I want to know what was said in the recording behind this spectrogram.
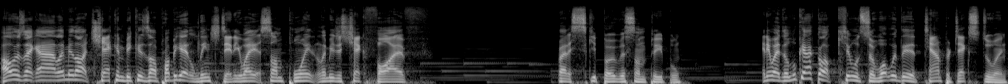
I was like, ah, let me not check him because I'll probably get lynched anyway at some point. Let me just check five. Try to skip over some people. Anyway, the lookout got killed, so what were the town protects doing?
